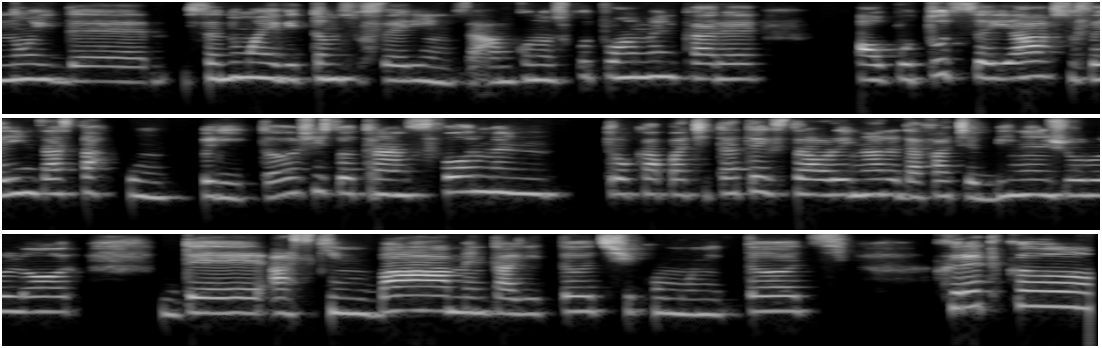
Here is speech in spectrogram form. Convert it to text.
noi de să nu mai evităm suferința, am cunoscut oameni care au putut să ia suferința asta cumplită și să o transforme în într-o capacitate extraordinară de a face bine în jurul lor, de a schimba mentalități și comunități. Cred că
